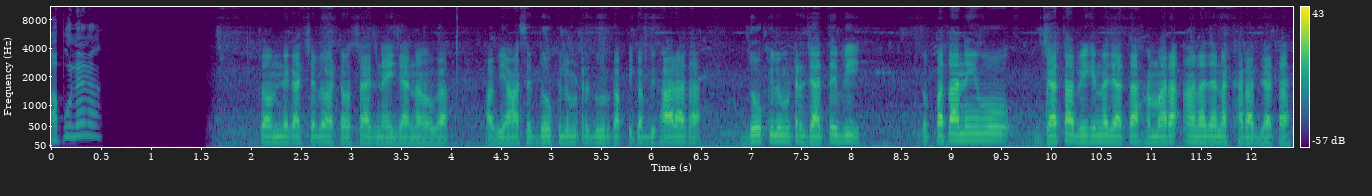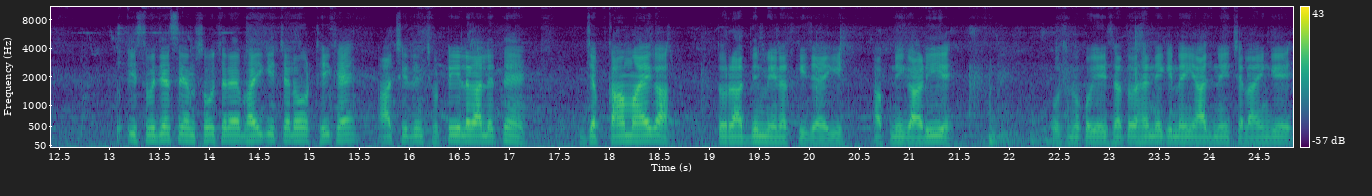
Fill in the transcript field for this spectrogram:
अपुन है ना? तो हमने कहा चलो हटो शायद नहीं जाना होगा। अब यहाँ से दो किलोमीटर दूर का पिकअप दिखा रहा था। दो किलोमीटर जाते भी तो पता नहीं वो जाता भी कि ना जाता हमारा आना जाना खराब जाता। तो इस वजह से हम सोच रहे हैं भाई कि चलो ठीक है, आज के दिन छुट्टी लगा लेते हैं। जब काम आएगा तो रात दिन मेहनत की जाएगी। अपनी गाड़ी है, उसमें कोई ऐसा तो है नहीं कि नहीं, आज नहीं चलाएँगे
